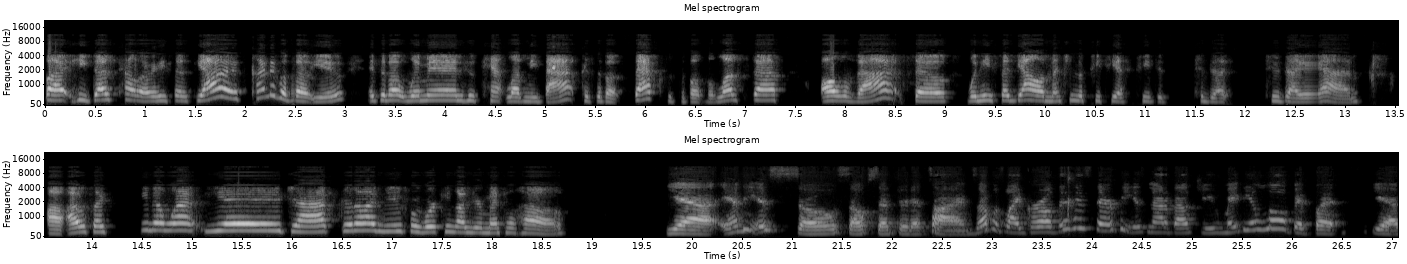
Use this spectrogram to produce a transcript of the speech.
But he does tell her, he says, Yeah, it's kind of about you. It's about women who can't love me back. It's about sex. It's about the love stuff, all of that. So when he said, Yeah, I'll mention the PTSD to, to, to Diane, uh, I was like, you know what? Yay, Jack. Good on you for working on your mental health. Yeah, Andy is so self centered at times. I was like, girl, this, his therapy is not about you. Maybe a little bit, but yeah,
